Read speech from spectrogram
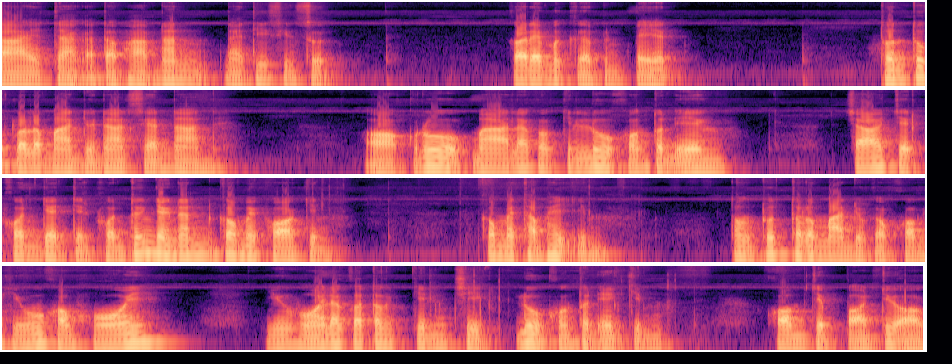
ตายจากอัตภาพนั้นในที่สิ้นสุด ก็ได้มาเกิดเป็นเปรตทนทุกข์ทรมานอยู่นานแสนนาน ออกลูกมาแล้วก็กินลูกของตนเอง เช้าเจ็ดคนเย็นเจ็ดคนถึงอย่างนั้นก็ไม่พอกิน ก็ไม่ทำให้อิ่ม ต้องทุกข์ทรมานอยู่กับความหิวความโหยหิวโหยแล้วก็ต้องกินฉีกลูกของตนเองกิน ความเจ็บปอดที่ออก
